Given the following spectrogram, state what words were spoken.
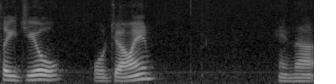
see Jill or Joanne, and uh,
